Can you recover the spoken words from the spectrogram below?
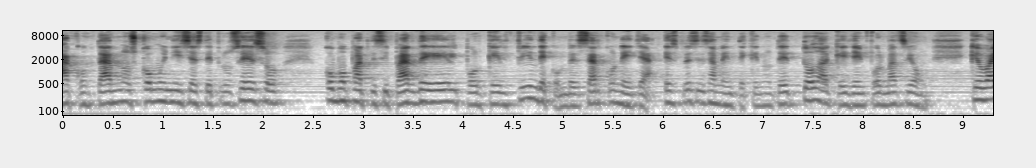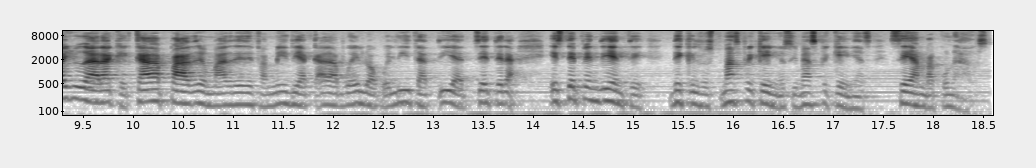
a contarnos cómo inicia este proceso, cómo participar de él, porque el fin de conversar con ella es precisamente que nos dé toda aquella información que va a ayudar a que cada padre o madre de familia, cada abuelo, abuelita, tía, etcétera, esté pendiente de que los más pequeños y más pequeñas sean vacunados.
